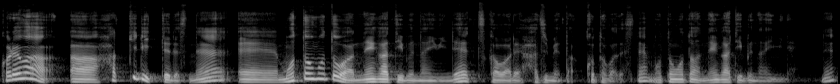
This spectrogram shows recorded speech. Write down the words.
これはあはっきり言ってですねもともとはネガティブな意味で使われ始めた言葉ですね。もともとはネガティブな意味で、ね、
